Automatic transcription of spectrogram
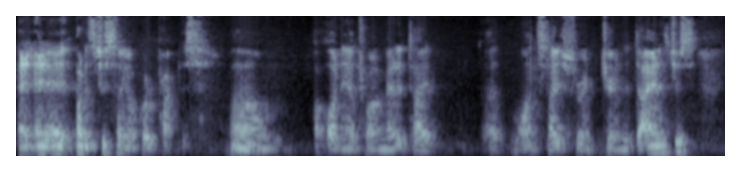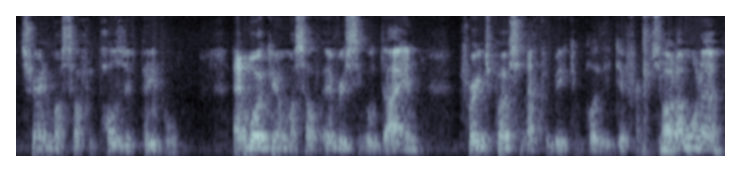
and, and but it's just something I've got to practice. Mm. Um, I, I now try and meditate at one stage during, during the day, and it's just surrounding myself with positive people and working on myself every single day. And for each person, that could be completely different. So I don't want to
